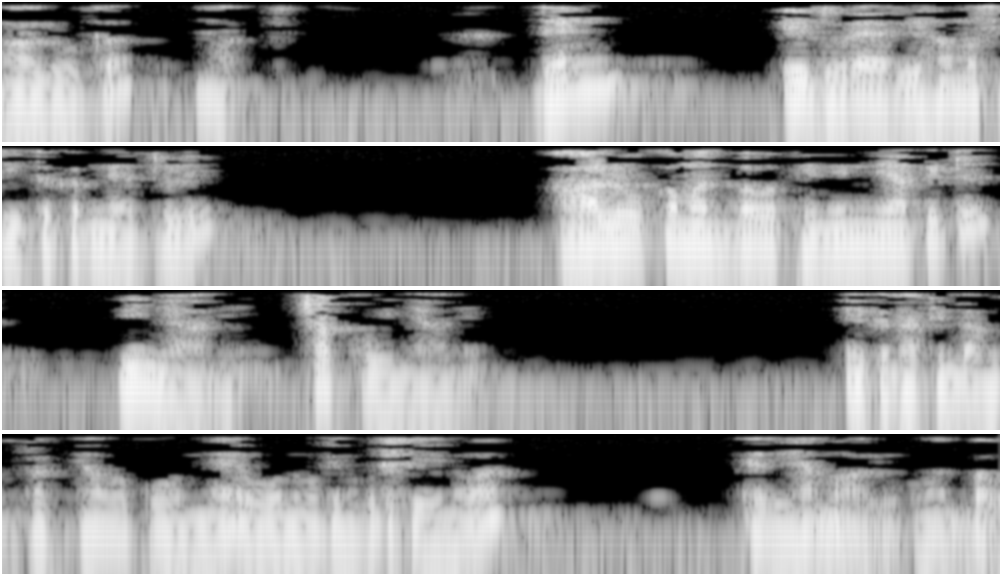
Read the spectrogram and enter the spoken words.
ආලෝකමත්. දැන් ඒ දොර ඇරියාම සීතකරණය ඇතුලේ ආලෝකමත් බව පෙනෙන්නේ අපිට විඥානය, චක්කු විඥානය. ඒක දකින්න අමුත් ප්‍රඥාවක් ඕනේ ඕනම කෙනෙකුට පේනවා ඇරියාම ආලෝකමත් බව.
